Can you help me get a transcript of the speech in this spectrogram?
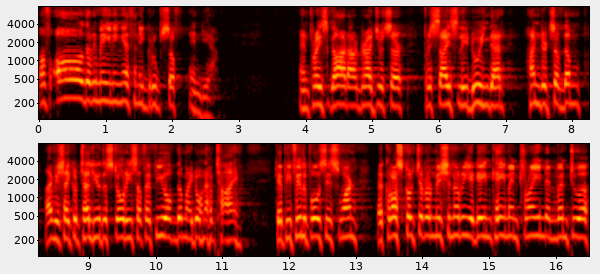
of all the remaining ethnic groups of India. And praise God, our graduates are precisely doing that. Hundreds of them. I wish I could tell you the stories of a few of them. I don't have time. Kepi Philippos is one. A cross cultural missionary again came and trained and went to a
